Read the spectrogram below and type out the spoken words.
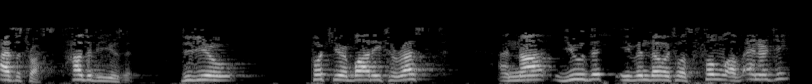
As a trust. How did you use it? Did you put your body to rest and not use it even though it was full of energy?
